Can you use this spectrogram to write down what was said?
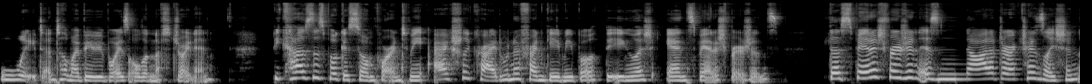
wait until my baby boy is old enough to join in. Because this book is so important to me, I actually cried when a friend gave me both the English and Spanish versions. The Spanish version is not a direct translation,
